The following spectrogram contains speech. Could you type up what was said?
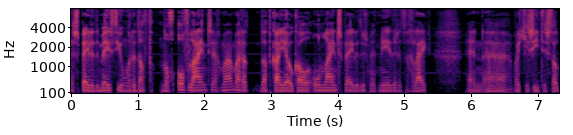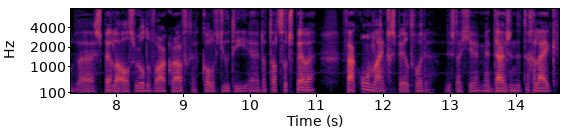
spelen de meeste jongeren dat nog offline, zeg maar. Maar dat, dat kan je ook al online spelen, dus met meerdere tegelijk. En uh, wat je ziet is dat uh, spellen als World of Warcraft, Call of Duty, dat dat soort spellen vaak online gespeeld worden. Dus dat je met duizenden tegelijk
